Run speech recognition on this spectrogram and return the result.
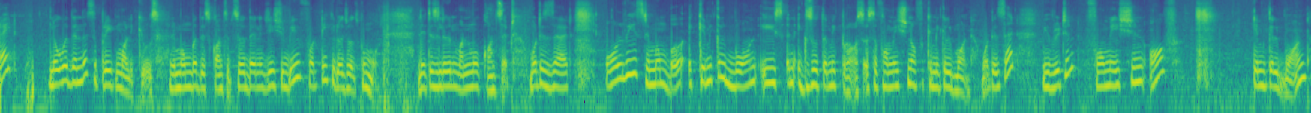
right? Lower than the separate molecules. Remember this concept. So the energy should be 40 kilojoules per mole. Let us learn one more concept. What is that? Always remember a chemical bond is an exothermic process the formation of a chemical bond. What is that? We have written formation of chemical bond.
